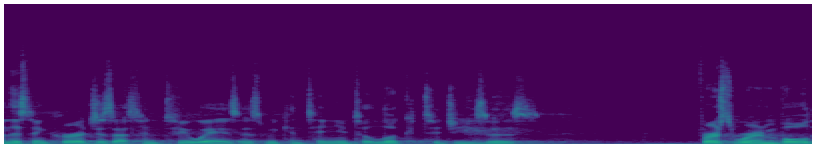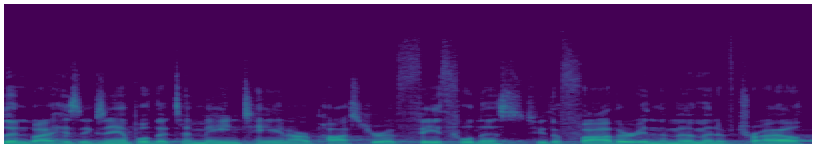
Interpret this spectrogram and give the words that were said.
And this encourages us in two ways as we continue to look to Jesus. First, we're emboldened by his example that to maintain our posture of faithfulness to the Father in the moment of trial,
